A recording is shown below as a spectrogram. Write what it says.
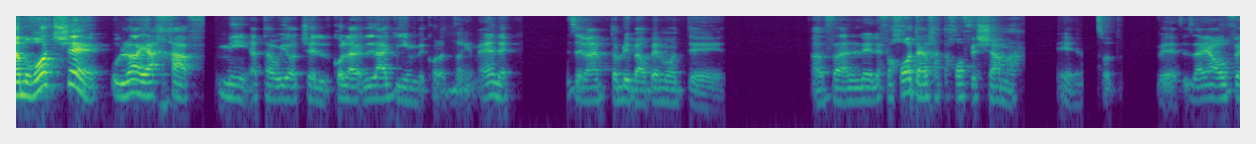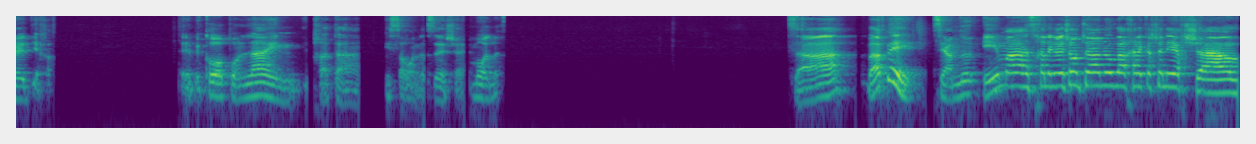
למרות שהוא לא היה חף מהטעויות של כל הלאגים וכל הדברים האלה, זה היה תלוי בהרבה מאוד, אה, אבל אה, לפחות היה לך את החופש שמה לעשות, וזה היה עובד יחסית. בקורפ אונליין יש לך את החיסרון הזה שמאוד סבבי, סיימנו עם החלק הראשון שלנו והחלק השני עכשיו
